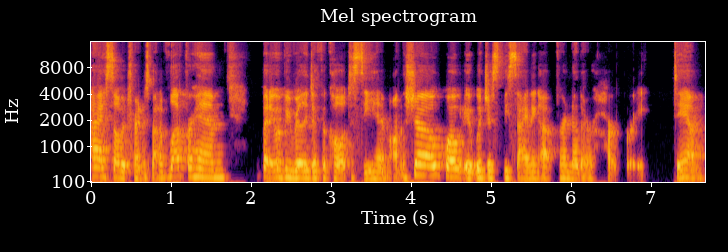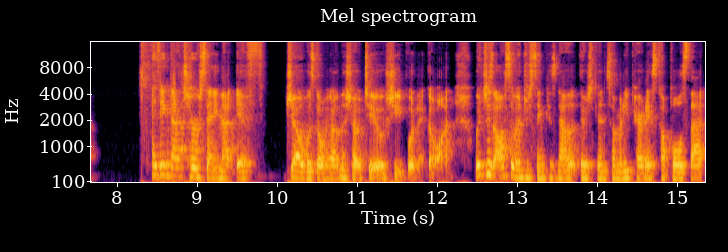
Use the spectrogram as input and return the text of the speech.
I still have a tremendous amount of love for him but it would be really difficult to see him on the show. Quote, it would just be signing up for another heartbreak. Damn. I think that's her saying that if Joe was going on the show too, she wouldn't go on, which is also interesting because now that there's been so many Paradise couples that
